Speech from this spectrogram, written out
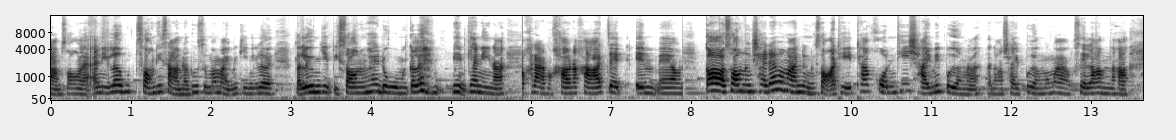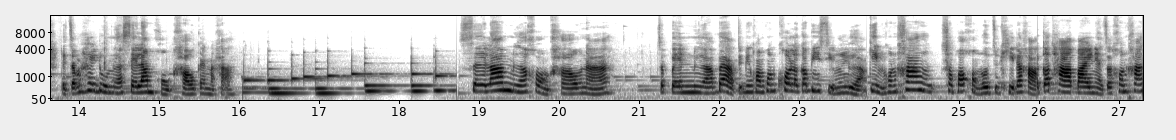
3ซองแล้ว อันนี้เริ่มซองที่ 3 แล้วเพิ่งซื้อมาใหม่เมื่อกี้นี้เลย แต่ลืมหยิบอีกซองนึงให้ดูมันก็เลยเห็นแค่นี้นะ ขนาดของเขานะคะ 7 ml ก็ซองหนึ่งใช้ได้ประมาณ 1-2 อาทิตย์ ถ้าคนที่ใช้ไม่เปลืองนะแต่นาวใช้เปลืองมากๆเซรั่มนะคะเดี๋ยวจะมาให้ดูเนื้อเซรั่มของเขากันนะคะเซรั่มเนื้อของเขานะ จะเป็นเนื้อแบบจะมีความข้นๆแล้วก็มีสีเหลืองกลิ่นค่อนข้างเฉพาะของโรจูคิดอะค่ะแล้วก็ทาไปเนี่ยจะค่อนข้าง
